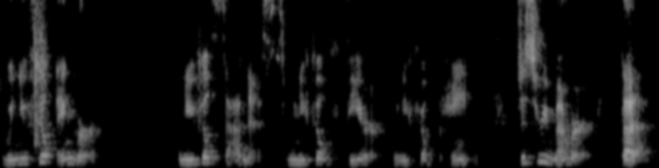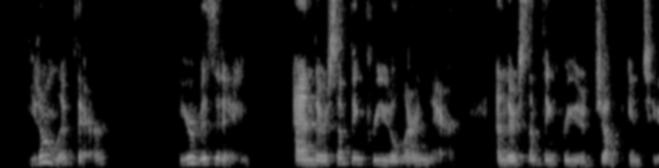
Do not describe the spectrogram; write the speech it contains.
when you feel anger, when you feel sadness, when you feel fear, when you feel pain, just remember that you don't live there. You're visiting, and there's something for you to learn there, and there's something for you to jump into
